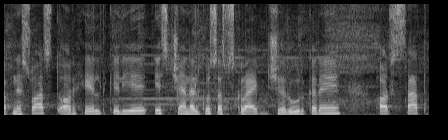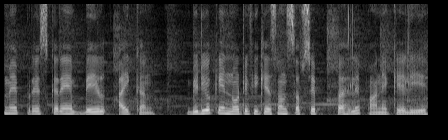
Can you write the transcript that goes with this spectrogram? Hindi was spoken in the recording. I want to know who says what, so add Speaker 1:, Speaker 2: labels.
Speaker 1: अपने स्वास्थ्य और हेल्थ के लिए इस चैनल को सब्सक्राइब ज़रूर करें और साथ में प्रेस करें बेल आइकन। वीडियो के नोटिफिकेशन सबसे पहले पाने के लिए।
